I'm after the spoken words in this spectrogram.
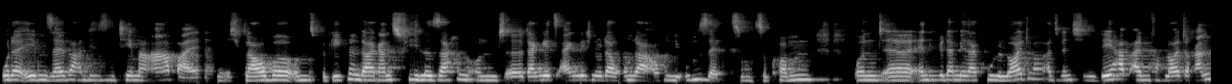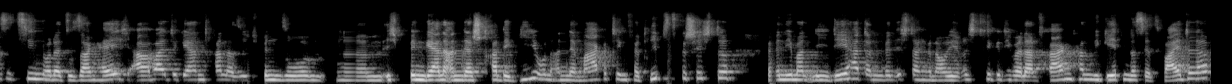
Oder eben selber an diesem Thema arbeiten. Ich glaube, uns begegnen da ganz viele Sachen und äh, dann geht es eigentlich nur darum, da auch in die Umsetzung zu kommen und äh, entweder mir da coole Leute, also wenn ich eine Idee habe, einfach Leute ranzuziehen oder zu sagen, hey, ich arbeite gern dran. Also ich bin so, ähm, ich bin gerne an der Strategie und an der Marketing-Vertriebsgeschichte wenn jemand eine Idee hat, dann bin ich dann genau die Richtige, die man dann fragen kann, wie geht denn das jetzt weiter?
